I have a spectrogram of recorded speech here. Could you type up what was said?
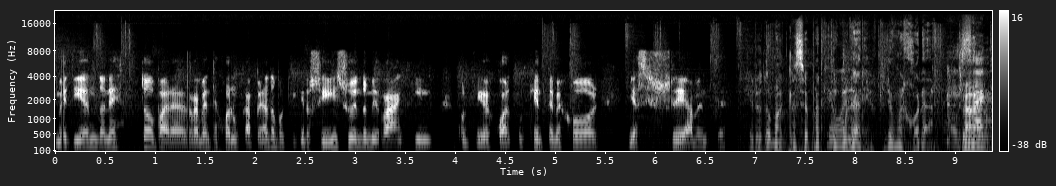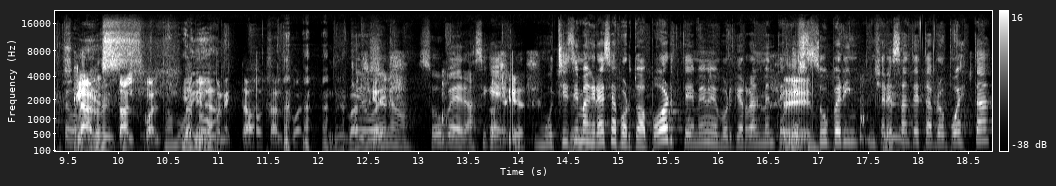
metiendo en esto para de repente jugar un campeonato porque quiero seguir subiendo mi ranking, porque quiero jugar con gente mejor y así sucesivamente. Quiero tomar clases bueno. particulares, quiero mejorar. Claro, Exacto. Claro, Obviamente, tal cual. Está Está todo conectado, tal cual. Me Qué parece. bueno, súper. Así que Así muchísimas gracias por tu aporte, Meme, porque realmente Sí. es súper in- interesante esta propuesta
